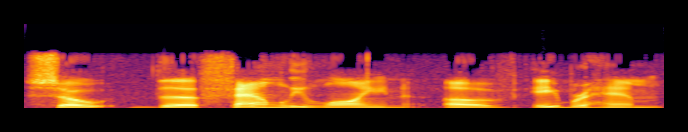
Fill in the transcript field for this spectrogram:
So the family line of Abraham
